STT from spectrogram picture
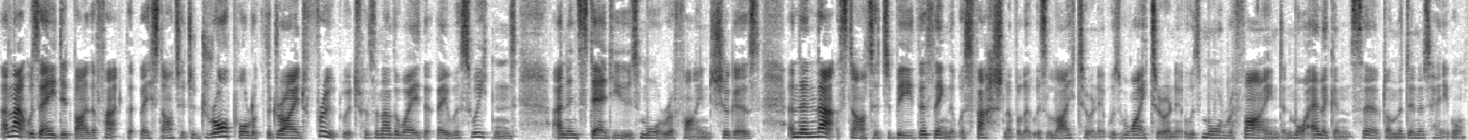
And that was aided by the fact that they started to drop all of the dried fruit, which was another way that they were sweetened, and instead use more refined sugars. And then that started to be the thing that was fashionable. It was lighter and it was whiter and it was more refined and more elegant served on the dinner table.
